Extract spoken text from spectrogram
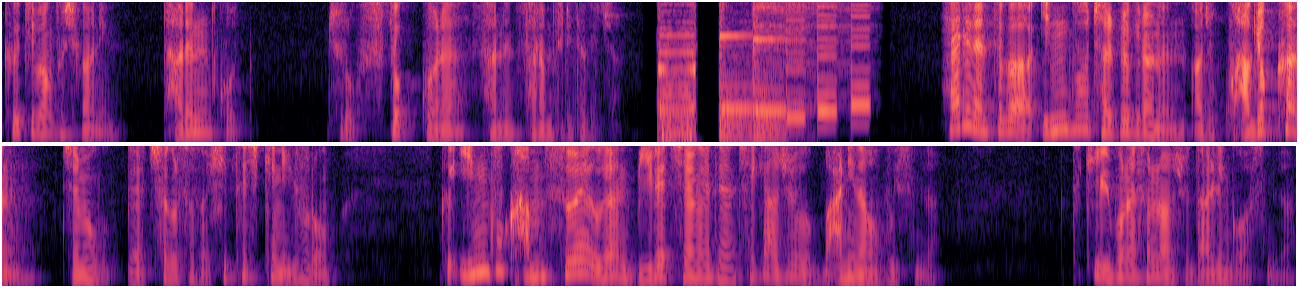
그 지방 도시가 아닌 다른 곳, 주로 수도권에 사는 사람들이 되겠죠. 해리 렌트가 인구 절벽이라는 아주 과격한 제목의 책을 써서 히트시킨 이후로 그 인구 감소에 의한 미래 재앙에 대한 책이 아주 많이 나오고 있습니다. 특히 일본에서는 아주 난린 것 같습니다.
